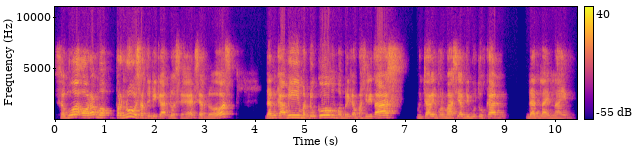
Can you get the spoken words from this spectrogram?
Semua orang perlu sertifikat dosen, serdos, dan kami mendukung, memberikan fasilitas, mencari informasi yang dibutuhkan, dan lain-lain.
